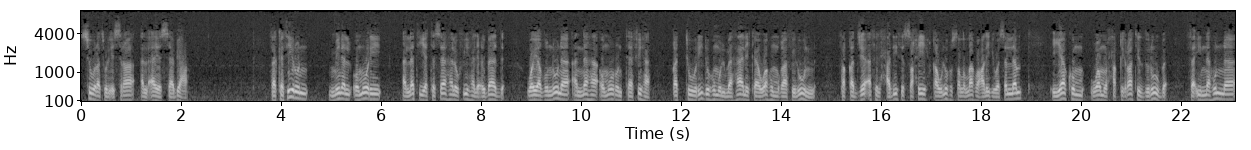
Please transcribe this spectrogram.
سورة الإسراء الآية السابعة. فكثير من الأمور التي يتساهل فيها العباد ويظنون أنها أمور تافهة قد توردهم المهالك وهم غافلون. فقد جاء في الحديث الصحيح قوله صلى الله عليه وسلم إياكم ومحقرات الذنوب فإنهن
